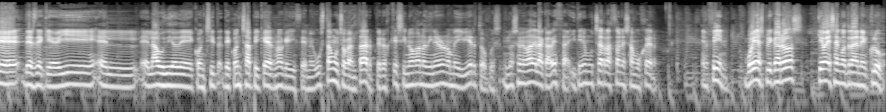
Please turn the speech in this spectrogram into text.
Que desde que oí el, audio de, Concha Piquer, ¿no? Que dice, me gusta mucho cantar, pero es que si no gano dinero no me divierto. Pues no se me va de la cabeza. Y tiene mucha razón esa mujer. En fin, voy a explicaros qué vais a encontrar en el club.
